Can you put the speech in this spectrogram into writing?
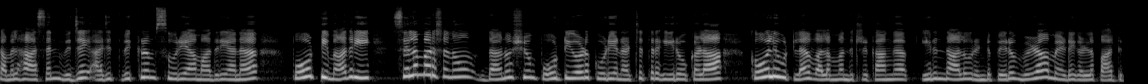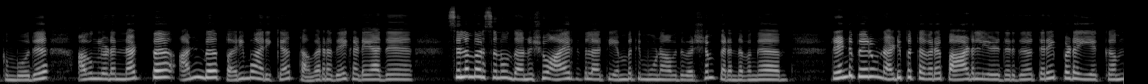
கமல்ஹாசன் விஜய் அஜித் விக்ரம் சூர்யா மாதிரியான போட்டி மாதிரி சிலம்பரசனும் தனுஷும் போட்டியோட கூடிய நட்சத்திர ஹீரோக்களா கோலிவுட்ல வலம் வந்துட்டு இருக்காங்க இருந்தாலும் ரெண்டு பேரும் விழா மேடைகள்ல பாத்துக்கும் போது அவங்களோட நட்பை அன்பை பரிமாறிக்க தவறதே கிடையாது. சிலம்பரசனும் தனுஷும் ஆயிரத்தி தொள்ளாயிரத்தி எண்பத்தி மூணாவது வருஷம் பிறந்தவங்க. ரெண்டு பேரும் நடிப்பு தவிர பாடல் எழுதுறது திரைப்பட இயக்கம்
